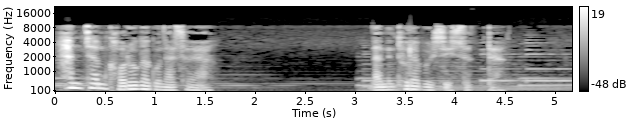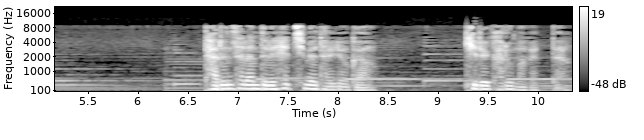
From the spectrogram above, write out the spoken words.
한참 걸어가고 나서야 나는 돌아볼 수 있었다. 다른 사람들을 해치며 달려가 길을 가로막았다.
